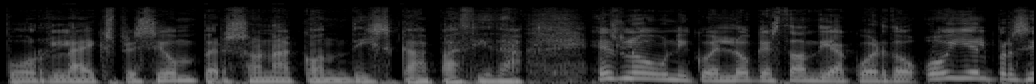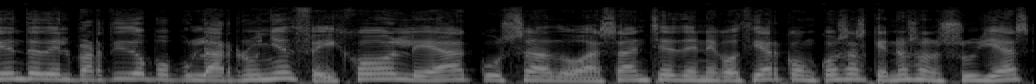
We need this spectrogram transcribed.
por la expresión persona con discapacidad. Es lo único en lo que están de acuerdo. Hoy el presidente del Partido Popular, Núñez Feijó, le ha acusado a Sánchez de negociar con cosas que no son suyas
